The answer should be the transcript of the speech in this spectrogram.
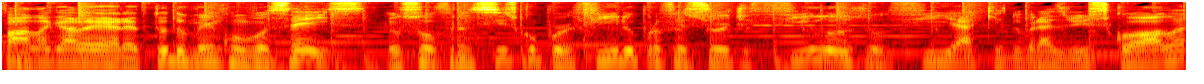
Fala galera, tudo bem com vocês? Eu sou Francisco Porfírio, professor de filosofia aqui do Brasil Escola,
